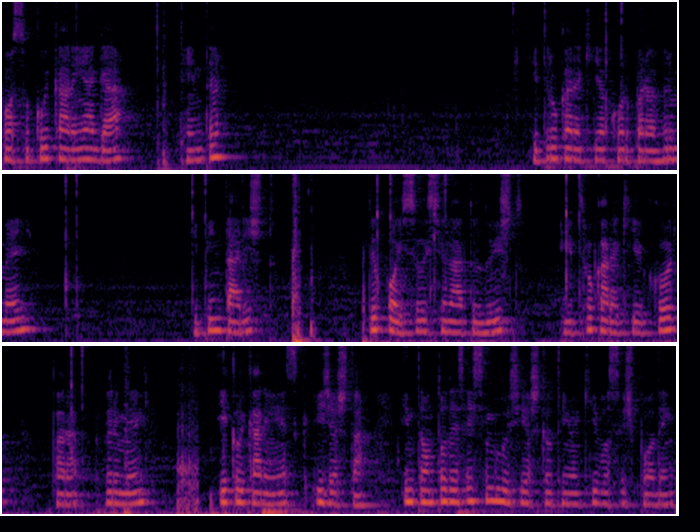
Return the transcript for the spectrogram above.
posso clicar em H, Enter, e trocar aqui a cor para vermelho, e pintar isto, depois selecionar tudo isto, e trocar aqui a cor para vermelho e clicar em ESC e já está. Então todas as simbologias que eu tenho aqui vocês podem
